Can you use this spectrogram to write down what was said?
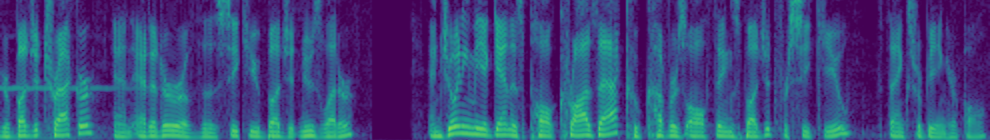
your budget tracker and editor of the CQ Budget newsletter. And joining me again is Paul Krawzak, who covers all things budget for CQ. Thanks for being here, Paul.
